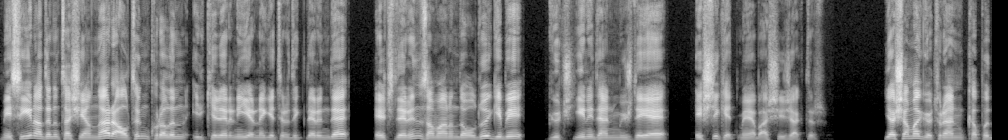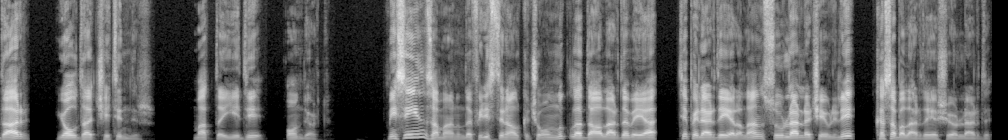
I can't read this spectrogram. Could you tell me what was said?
Mesih'in adını taşıyanlar altın kuralın ilkelerini yerine getirdiklerinde elçilerin zamanında olduğu gibi güç yeniden müjdeye eşlik etmeye başlayacaktır. Yaşama götüren kapı dar, yolda çetindir. Matta 7, 14 Mesih'in zamanında Filistin halkı çoğunlukla dağlarda veya tepelerde yer alan surlarla çevrili kasabalarda yaşıyorlardı.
